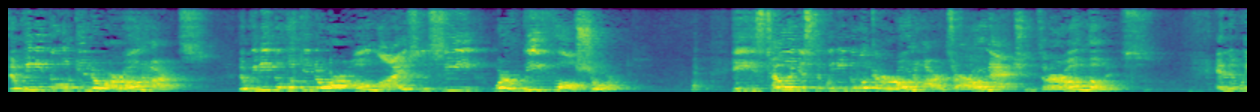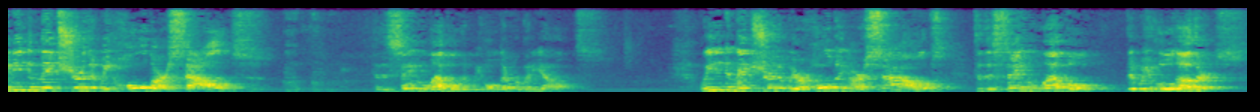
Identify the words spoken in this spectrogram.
That we need to look into our own hearts. That we need to look into our own lives and see where we fall short. He's telling us that we need to look at our own hearts, our own actions, and our own motives. And that we need to make sure that we hold ourselves to the same level that we hold everybody else. We need to make sure that we are holding ourselves to the same level that we hold others.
